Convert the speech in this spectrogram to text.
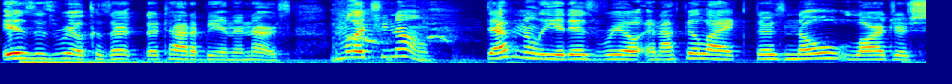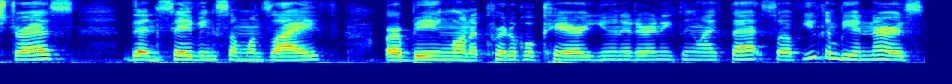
Is this real? Because they're they're tired of being a nurse. I'm gonna let you know. Definitely, it is real, and I feel like there's no larger stress than saving someone's life or being on a critical care unit or anything like that. So if you can be a nurse,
